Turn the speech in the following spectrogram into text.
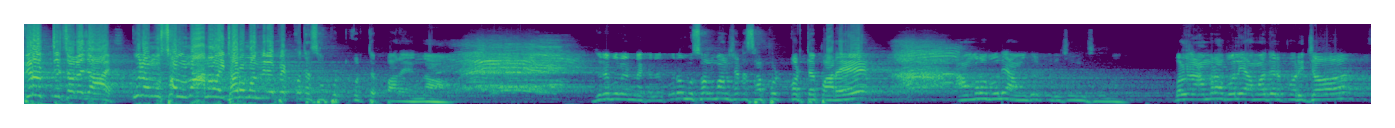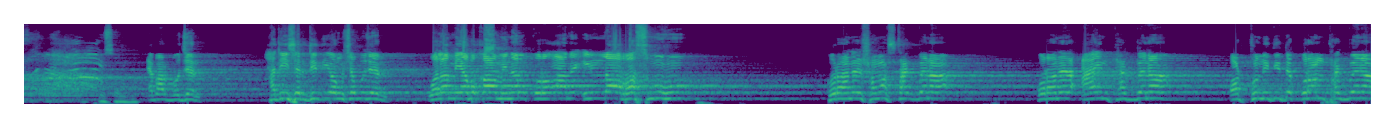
বিরুদ্ধে চলে যায়। কোনো মুসলমান ওই ধর্ম নিরপেক্ষতা সাপোর্ট করতে পারে না। জোরে বলেন না কেন? কোনো মুসলমান সেটা সাপোর্ট করতে পারে? আমরা বলি আমাদের পরিচয় মুসলমান। বলেন, আমরা বলি আমাদের পরিচয় মুসলমান। এবার বোঝেন, হাদিসের দ্বিতীয় অংশ বুঝেন, ওয়ালাম ইয়াবকা মিনাল কোরআন ইল্লা রাসমুহু। কোরআনের সমাজ থাকবে না, কোরআনের আইন থাকবে না, অর্থনীতিতে কোরআন থাকবে না,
